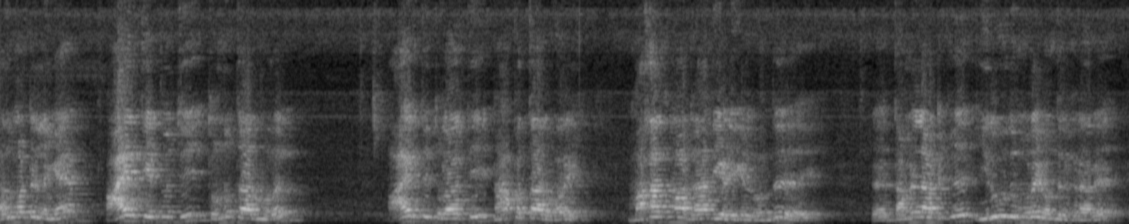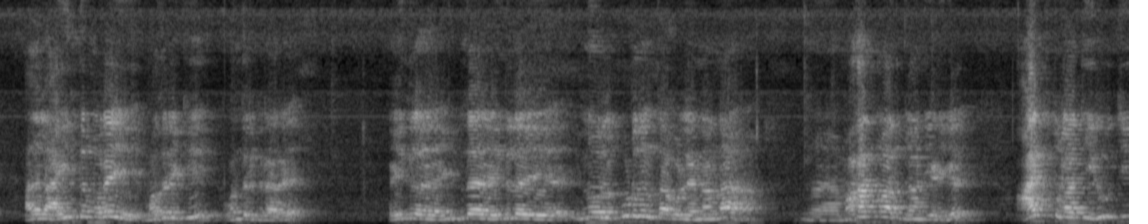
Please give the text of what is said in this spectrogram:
அது மட்டும் இல்லைங்க ஆயிரத்தி எட்நூற்றி தொண்ணூத்தாறு முதல் ஆயிரத்தி தொள்ளாயிரத்தி நாற்பத்தாறு வரை மகாத்மா காந்தியடிகள் வந்து தமிழ்நாட்டுக்கு இருபது முறை வந்திருக்கிறாரு. அதில் ஐந்து முறை மதுரைக்கு வந்திருக்கிறாரு. இதில் இந்த இதில் இன்னொரு கூடுதல் தகவல் என்னன்னா மகாத்மா காந்தியடிகள் ஆயிரத்தி தொள்ளாயிரத்தி இருபத்தி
